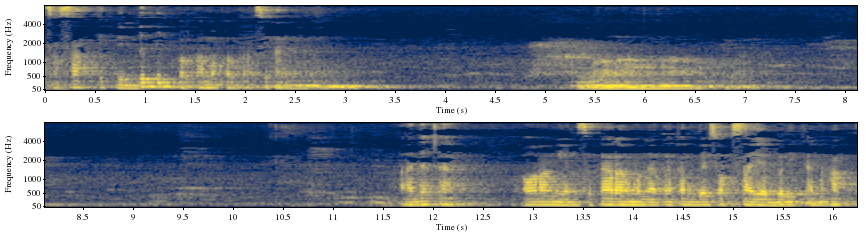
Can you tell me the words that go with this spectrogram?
rasa sakit di detik pertama kontraksi Anda. Adakah orang yang sekarang mengatakan besok saya berikan hak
